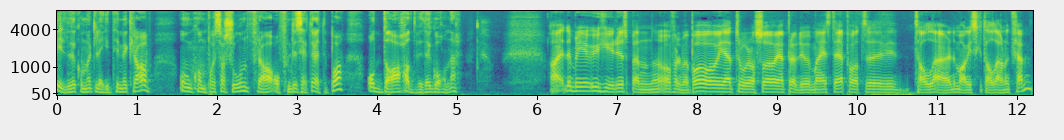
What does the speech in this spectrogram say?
ville det kommet legitime krav om kompensasjon fra offentlig sektor etterpå, og da hadde vi det gående. Nei, Det blir uhyre spennende å følge med på. og Jeg tror også, jeg prøvde jo meg i sted på at eh, er, det magiske tallet er nok fem.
